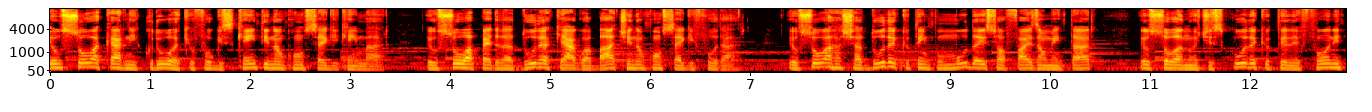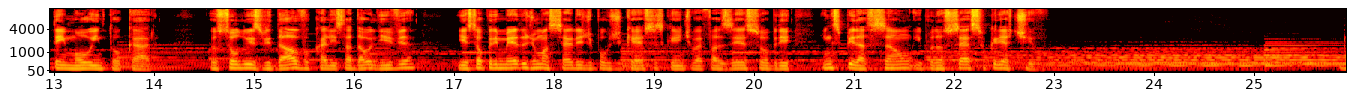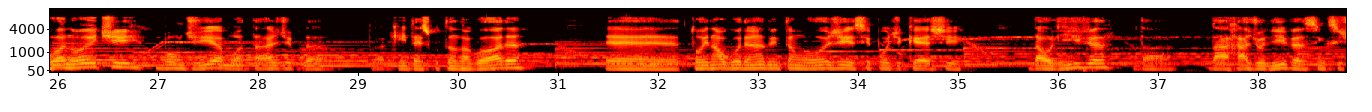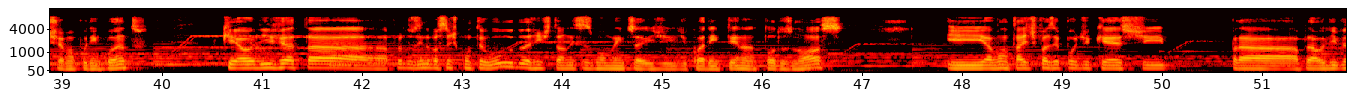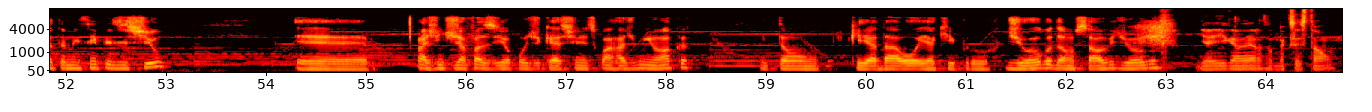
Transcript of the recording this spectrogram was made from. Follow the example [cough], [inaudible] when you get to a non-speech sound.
Eu sou a carne crua que o fogo esquenta e não consegue queimar. Eu sou a pedra dura que a água bate e não consegue furar. Eu sou a rachadura que o tempo muda e só faz aumentar. Eu sou a noite escura que o telefone teimou em tocar. Eu sou Luiz Vidal, vocalista da Olivia, e esse é o primeiro de uma série de podcasts que a gente vai fazer sobre inspiração e processo criativo. Boa noite, bom dia, boa tarde para quem está escutando agora. Estou é, inaugurando então hoje esse podcast da Olivia, da, da Rádio Olivia, assim que se chama por enquanto, que a Olivia está produzindo bastante conteúdo, a gente está nesses momentos aí de, de quarentena, todos nós, e a vontade de fazer podcast para a Olivia também sempre existiu. É, a gente já fazia o podcast antes com a Rádio Minhoca, então queria dar oi aqui pro Diogo, dar um salve, Diogo. E aí galera, como é que vocês estão?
